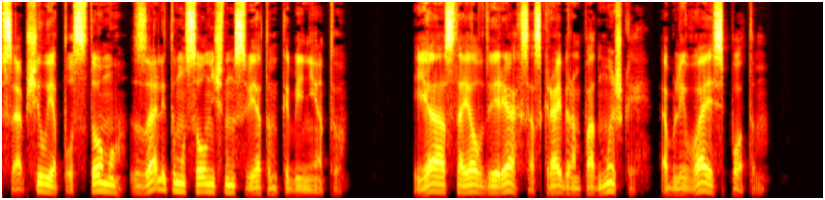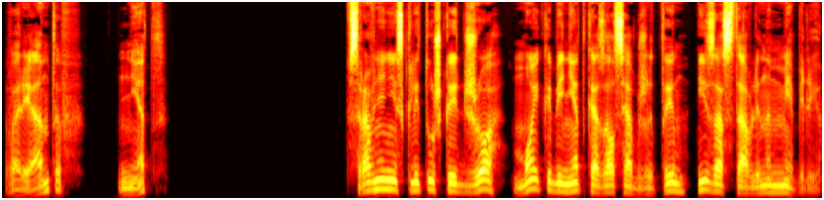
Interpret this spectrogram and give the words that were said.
сообщил я пустому, залитому солнечным светом кабинету. Я стоял в дверях со скрайбером под мышкой, обливаясь потом. Вариантов нет. В сравнении с клетушкой Джо, мой кабинет казался обжитым и заставленным мебелью.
